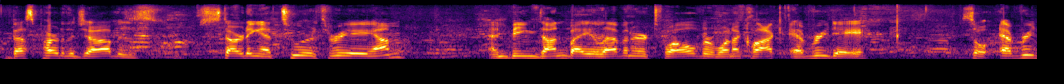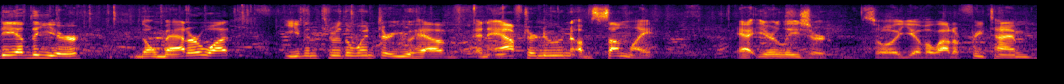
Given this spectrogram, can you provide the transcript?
the best part of the job is starting at 2 or 3 a.m. and being done by 11 or 12 or 1 o'clock every day. So every day of the year, no matter what, even through the winter, you have an afternoon of sunlight at your leisure. So you have a lot of free time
